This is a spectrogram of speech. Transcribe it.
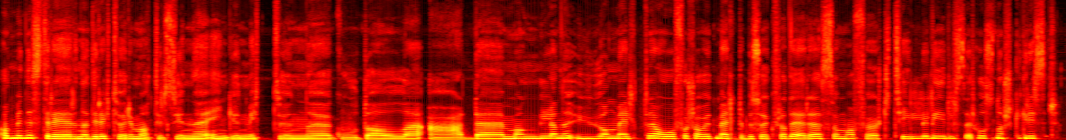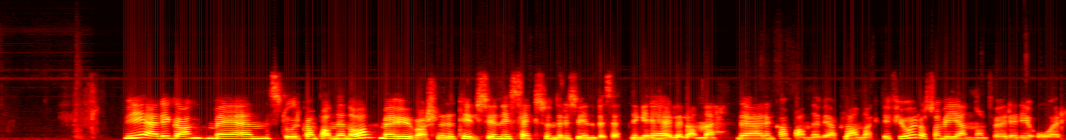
Administrerende direktør i Mattilsynet Ingunn Midthun Godal, er det manglende uanmeldte og for så vidt meldte besøk fra dere som har ført til lidelser hos norske griser? Vi er i gang med en stor kampanje nå med uvarslede tilsyn i 600 svinebesetninger i hele landet. Det er en kampanje vi har planlagt i fjor og som vi gjennomfører i år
